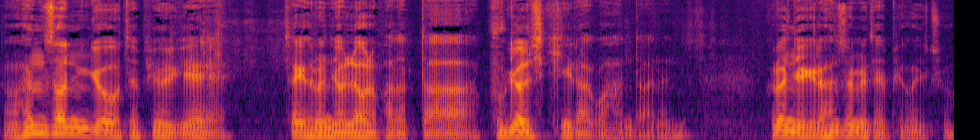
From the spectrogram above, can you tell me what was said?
어, 한선교 대표에게 자기 그런 연락을 받았다. 부결시키라고 한다는 그런 얘기를 한선교 대표가 했죠.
